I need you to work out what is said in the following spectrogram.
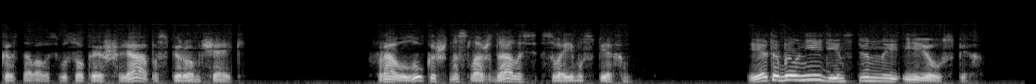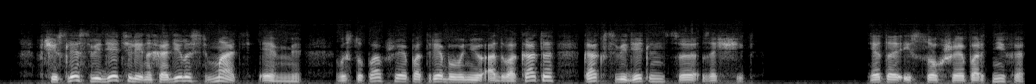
красовалась высокая шляпа с пером чайки фрау Лукаш наслаждалась своим успехом. И это был не единственный ее успех. В числе свидетелей находилась мать Эмми, выступавшая по требованию адвоката как свидетельница защиты. Эта иссохшая портниха,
